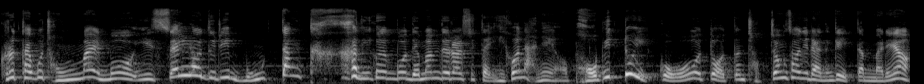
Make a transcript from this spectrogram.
그렇다고 정말 뭐 이 셀러들이 몽땅 다 이거 뭐 내 맘대로 할 수 있다. 이건 아니에요. 법이 또 있고 또 어떤 적정선이라는 게 있단 말이에요.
